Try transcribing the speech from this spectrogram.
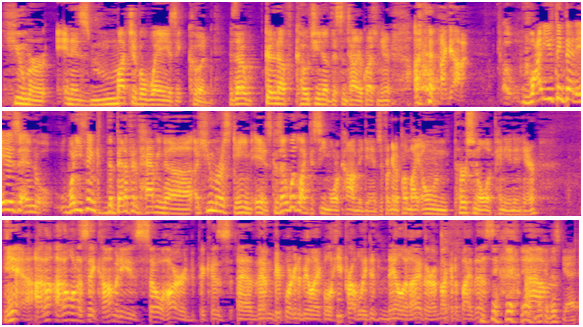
humor in as much of a way as it could. Is that a good enough coaching of this entire question here? I got it. Why do you think that is, and what do you think the benefit of having a, a humorous game is? Because I would like to see more comedy games. If we're going to put my own personal opinion in here, Yeah, I don't. I don't want to say comedy is so hard because uh, then people are going to be like, "Well, he probably didn't nail it either. I'm not going to buy this." yeah, look Um, at this guy.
